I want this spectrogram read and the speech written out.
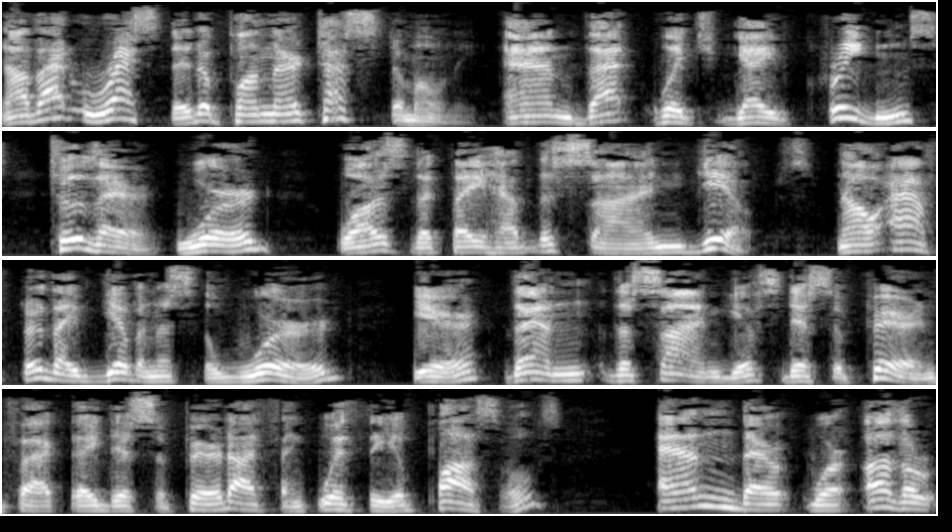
Now that rested upon their testimony, and that which gave credence to their word was that they had the sign gifts. Now after they've given us the word here, then the sign gifts disappear. In fact, they disappeared, I think, with the apostles and there were other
